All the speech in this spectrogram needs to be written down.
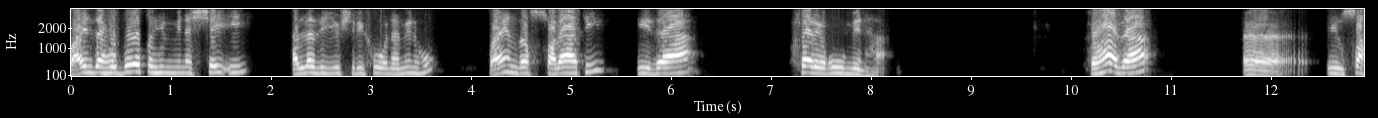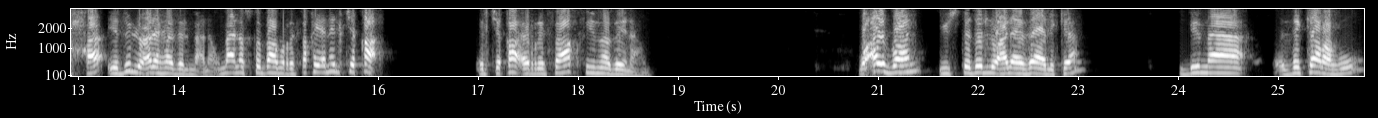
وعند هبوطهم من الشيء الذي يشرفون منه وعند الصلاة إذا فرغوا منها. فهذا آه، إن صح يدل على هذا المعنى. ومعنى اصطدام الرفاق يعني التقاء التقاء الرفاق فيما بينهم. وأيضا يستدل على ذلك بما ذكره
